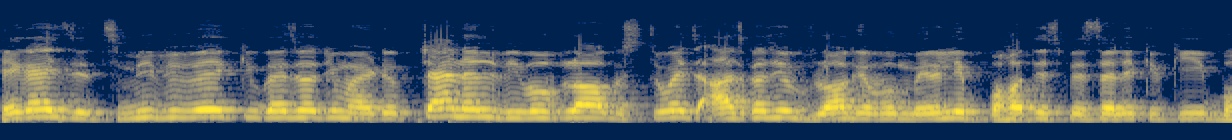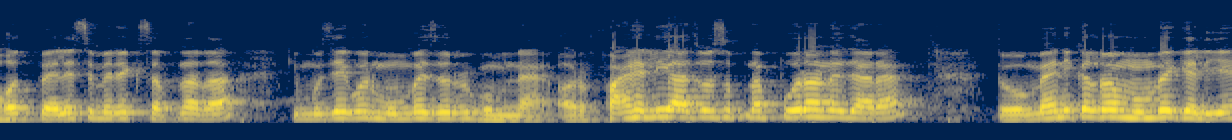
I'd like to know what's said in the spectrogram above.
Hey guys it's me Vivek you guys watching my YouTube channel Vivo blogs तो गाइज़ आज का जो ब्लॉग है, वो मेरे लिए बहुत स्पेशल है, क्योंकि बहुत पहले से मेरा एक सपना था कि मुझे एक बार मुंबई ज़रूर घूमना है। और फाइनली आज वो सपना पूरा होने जा रहा है। तो मैं निकल रहा हूँ मुंबई के लिए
